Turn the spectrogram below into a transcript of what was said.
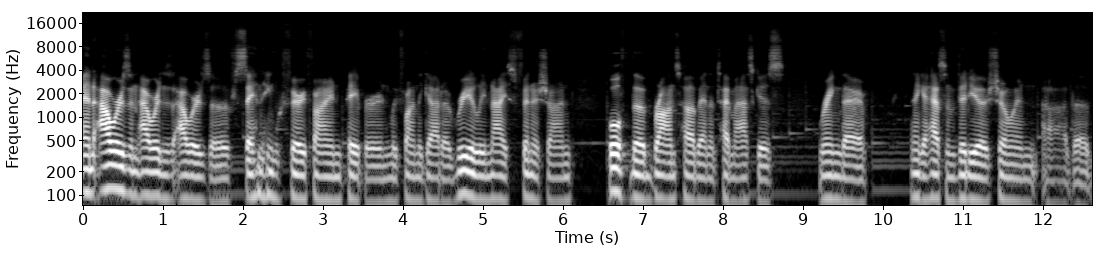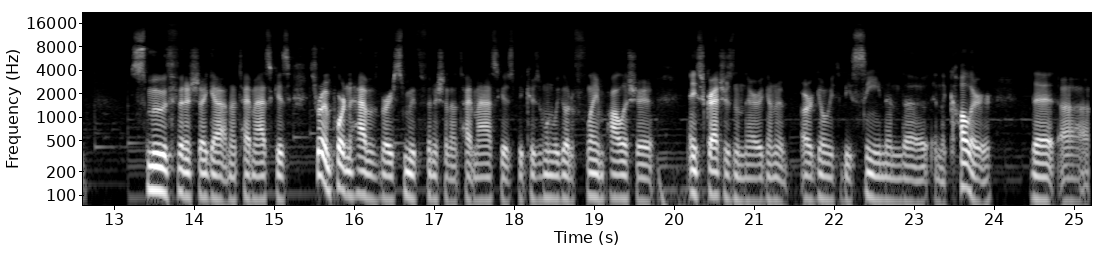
And hours and hours and hours of sanding with very fine paper, and we finally got a really nice finish on both the bronze hub and the Timascus ring there. I think I have some videos showing uh, the smooth finish I got on the Timascus. It's really important to have a very smooth finish on the Timascus because when we go to flame polish it, any scratches in there are gonna are going to be seen in the in the color that uh,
